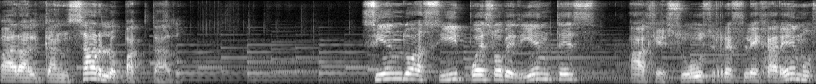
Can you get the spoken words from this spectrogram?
para alcanzar lo pactado. Siendo así pues obedientes, a Jesús reflejaremos,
